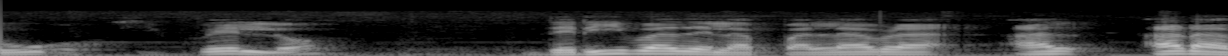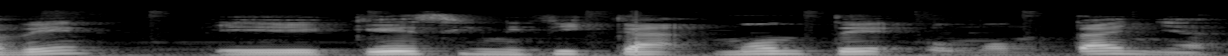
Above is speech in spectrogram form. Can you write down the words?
o Gibelo deriva de la palabra al árabe eh, que significa monte o montaña.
